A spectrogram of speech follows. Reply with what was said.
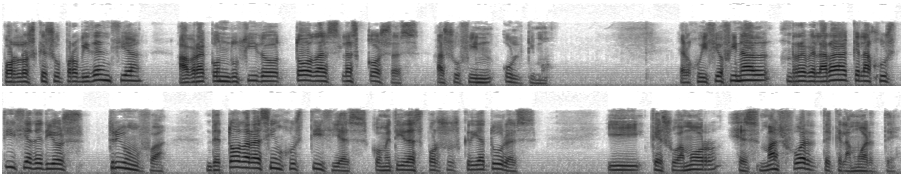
por los que su providencia habrá conducido todas las cosas a su fin último. El juicio final revelará que la justicia de Dios triunfa de todas las injusticias cometidas por sus criaturas y que su amor es más fuerte que la muerte.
